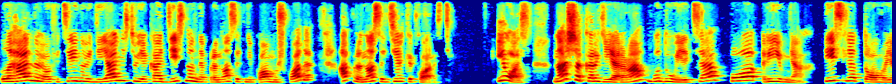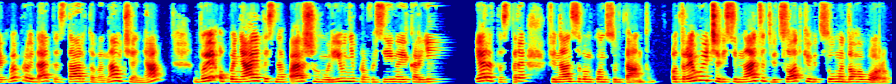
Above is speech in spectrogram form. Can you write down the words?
легальною офіційною діяльністю, яка дійсно не приносить нікому шкоди, а приносить тільки користь. І ось наша кар'єра будується по рівнях. Після того, як ви пройдете стартове навчання, ви опиняєтесь на першому рівні професійної кар'єри та стаєте фінансовим консультантом отримуючи 18% від суми договору.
